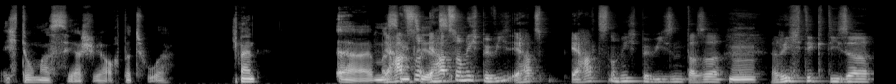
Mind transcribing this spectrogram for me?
Ich tue mal sehr schwer auch bei Tour. Ich meine, äh, er hat es noch nicht bewiesen, er hat er hat's noch nicht bewiesen, dass er hm. richtig dieser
